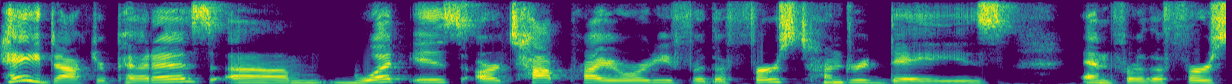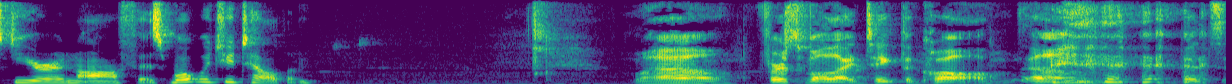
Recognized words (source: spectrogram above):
Hey, Dr. Perez, um, what is our top priority for the first 100 days and for the first year in office? What would you tell them? Wow. First of all, I take the call. Um, but,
